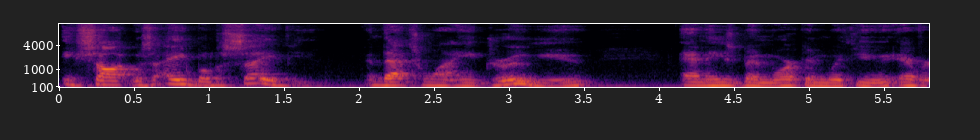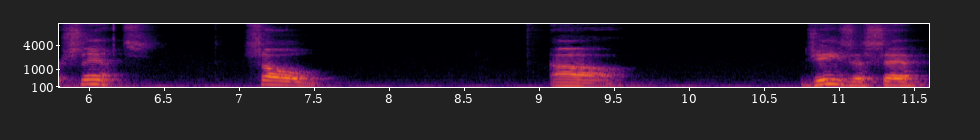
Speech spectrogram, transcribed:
He saw it was able to save you. And that's why he drew you. And he's been working with you ever since. So, uh, Jesus said,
